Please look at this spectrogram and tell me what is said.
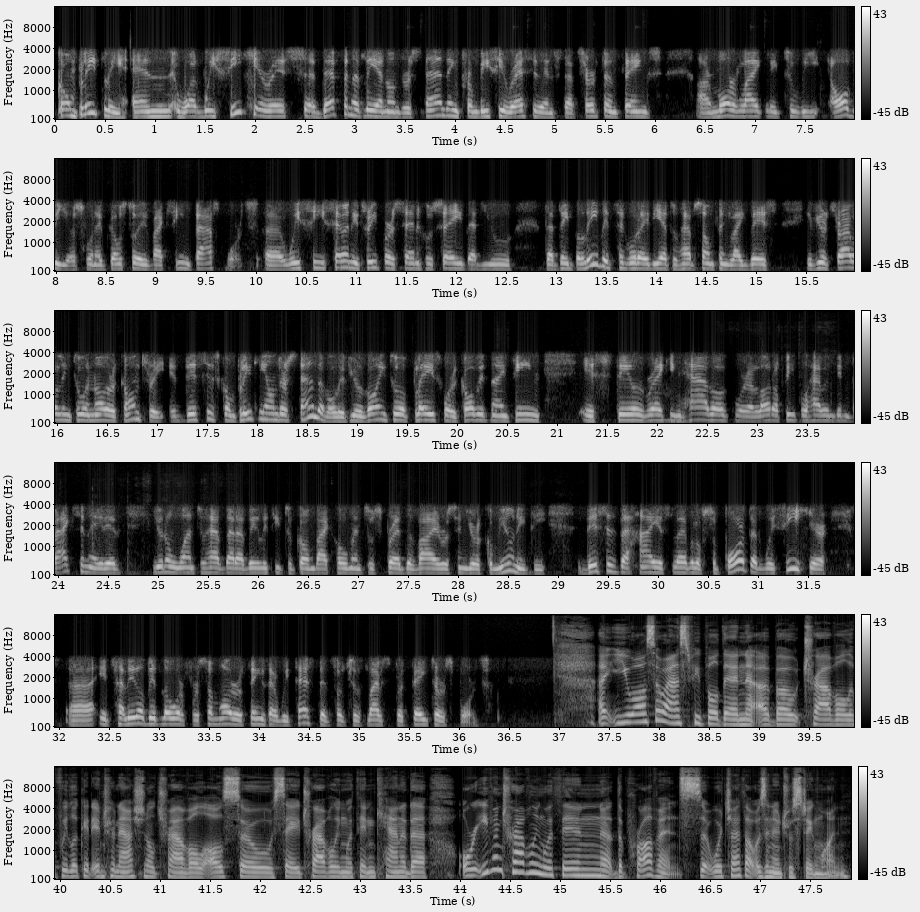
Completely. And what we see here is uh, definitely an understanding from BC residents that certain things are more likely to be obvious when it comes to a vaccine passports. Uh, we see 73% who say that you that they believe it's a good idea to have something like this. If you're traveling to another country, this is completely understandable. If you're going to a place where COVID-19 is still wreaking havoc, where a lot of people haven't been vaccinated, you don't want to have that ability to come back home and to spread the virus in your community. This is the highest level of support that we see here. Uh, it's a little bit lower for some other things that we tested, such as live spectator sports. Uh, you also asked people then about travel. If we look at international travel, also say traveling within Canada or even traveling within the province, which I thought was an interesting one.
